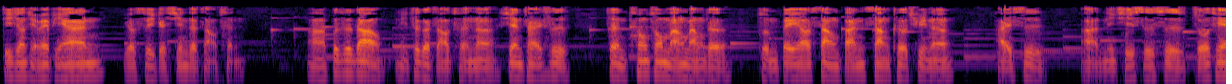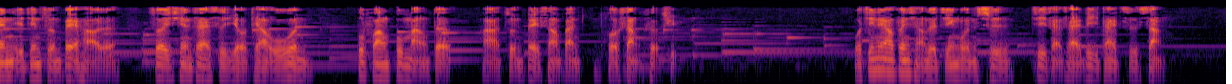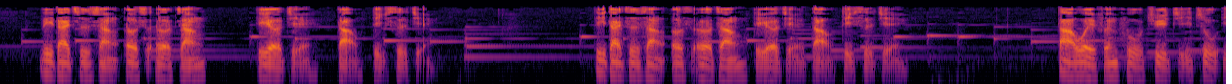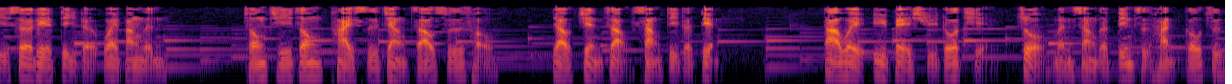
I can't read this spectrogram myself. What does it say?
弟兄姐妹平安，又是一个新的早晨啊！不知道你这个早晨呢，现在是正匆匆忙忙的准备要上班上课去呢，还是啊，你其实是昨天已经准备好了，所以现在是有条无问、不慌不忙的啊，准备上班或上课去。我今天要分享的经文是记载在历代志上。历代至上二十二章第二节到第四节。历代至上二十二章第二节到第四节。大卫吩咐聚集住以色列地的外邦人，从其中派石匠凿石头，要建造上帝的殿。大卫预备许多铁。做门上的钉子和钩子，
